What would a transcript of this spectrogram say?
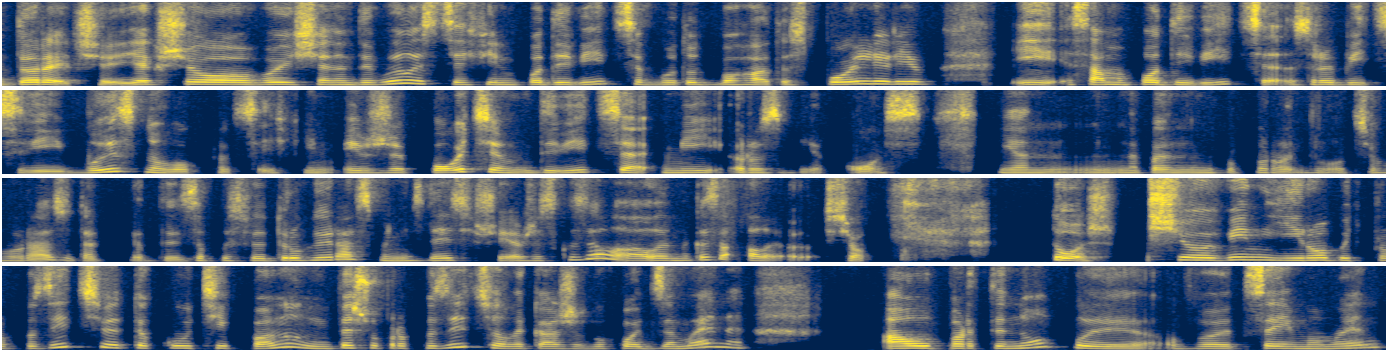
До речі, якщо ви ще не дивились цей фільм, подивіться, бо тут багато спойлерів. І саме подивіться, зробіть свій висновок про цей фільм, і вже потім дивіться мій розбір. Ось я напевно не попередила цього разу. Так я записую другий раз. Мені здається, що я вже сказала, але не казала, але все. Тож, що він їй робить пропозицію, таку, типу, ну не те, що пропозицію, але каже: виходь за мене. А у Партенопи в цей момент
